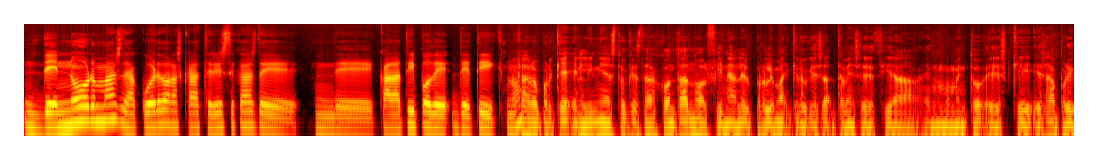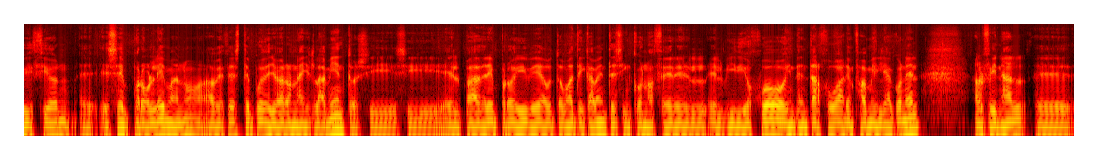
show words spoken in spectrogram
de normas de acuerdo a las características de, cada tipo de, TIC, ¿no? Claro, porque en línea esto que estabas contando, al final el problema, y creo que también se decía en un momento, es que esa prohibición, eh, ese problema, ¿no? A veces te puede llevar a un aislamiento. Si, si el padre prohíbe automáticamente sin conocer el, videojuego o intentar jugar en familia con él, al final eh,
